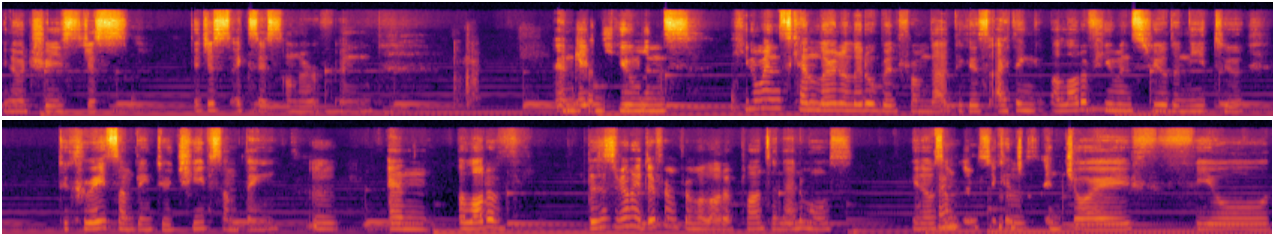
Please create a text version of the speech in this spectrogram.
You know trees just they just exist on earth and and maybe humans humans can learn a little bit from that because i think a lot of humans feel the need to to create something to achieve something. Mm. and a lot of this is really different from a lot of plants and animals you know sometimes you can Mm. just enjoy feel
